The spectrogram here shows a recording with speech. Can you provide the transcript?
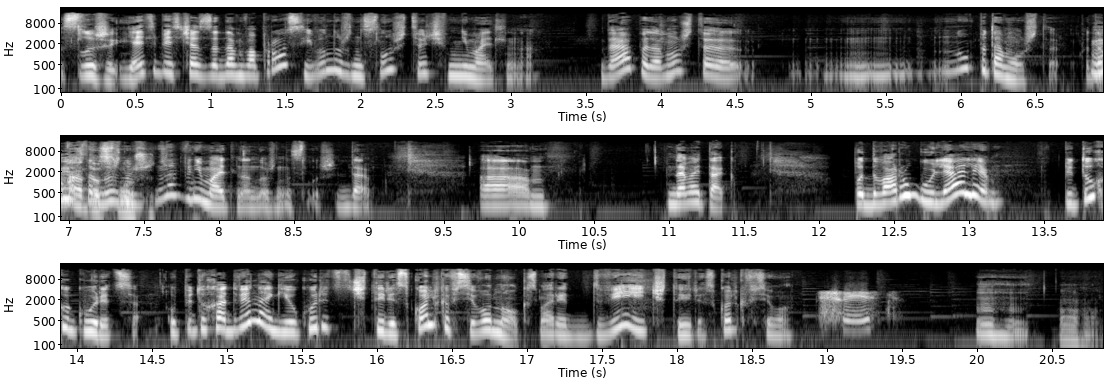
Слушай, я тебе сейчас задам вопрос, его нужно слушать очень внимательно. Да, потому что... Ну, потому что. Потому Надо что нужно, слушать. Ну, внимательно нужно слушать, да. Ам, давай так. По двору гуляли петух и курица. У петуха две ноги, у курицы четыре. Сколько всего ног? Смотри, две и четыре. Сколько всего? Шесть. Мгм. Мгм.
